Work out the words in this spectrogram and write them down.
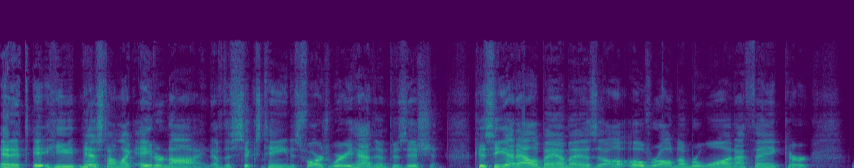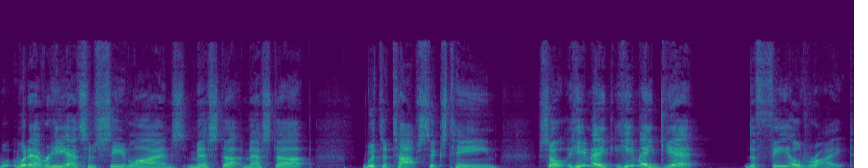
And it, it, he missed on like eight or nine of the 16 as far as where he had them in position. Because he had Alabama as an overall number one, I think, or whatever. He had some seed lines messed up, messed up with the top 16. So he may he may get the field right,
